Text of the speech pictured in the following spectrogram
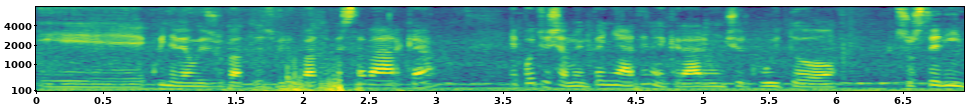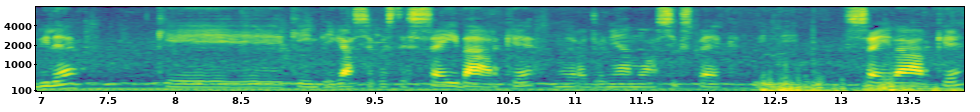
E quindi abbiamo sviluppato, sviluppato questa barca e poi ci siamo impegnati nel creare un circuito sostenibile che, che impiegasse queste sei barche, noi ragioniamo a six pack, quindi sei barche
